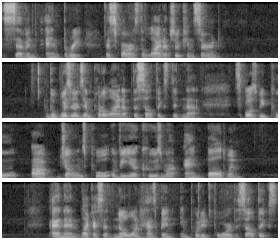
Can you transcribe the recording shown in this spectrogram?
7 and 3. As far as the lineups are concerned, the Wizards input a lineup, the Celtics did not. It's supposed to be Poole, uh, Jones, Poole, Avdija, Kuzma, and Baldwin. And then, like I said, no one has been inputted for the Celtics.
